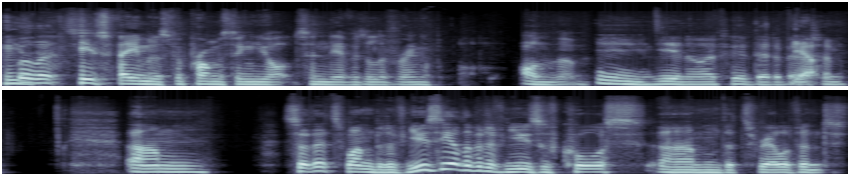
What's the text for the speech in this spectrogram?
He's, Well, that's- he's famous for promising yachts and never delivering on them. Mm, you know, I've heard that about Yeah. him. Um, so that's one bit of news. The other bit of news, of course, um, that's relevant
